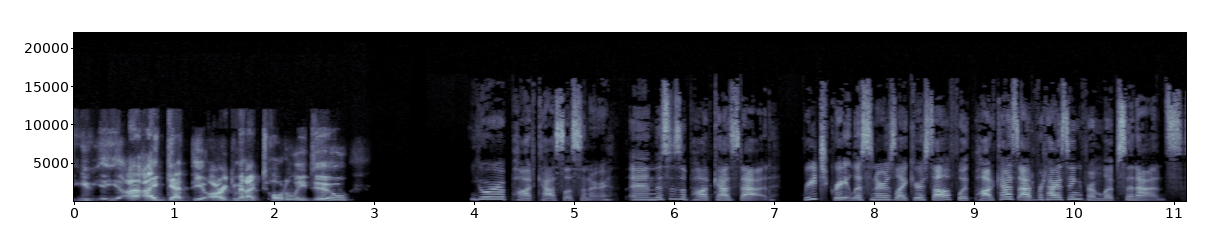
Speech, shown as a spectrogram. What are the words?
you, I, I get the argument. I totally do. You're a podcast listener, and this is a podcast ad. Reach great listeners like yourself with podcast advertising from Libsyn Ads.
